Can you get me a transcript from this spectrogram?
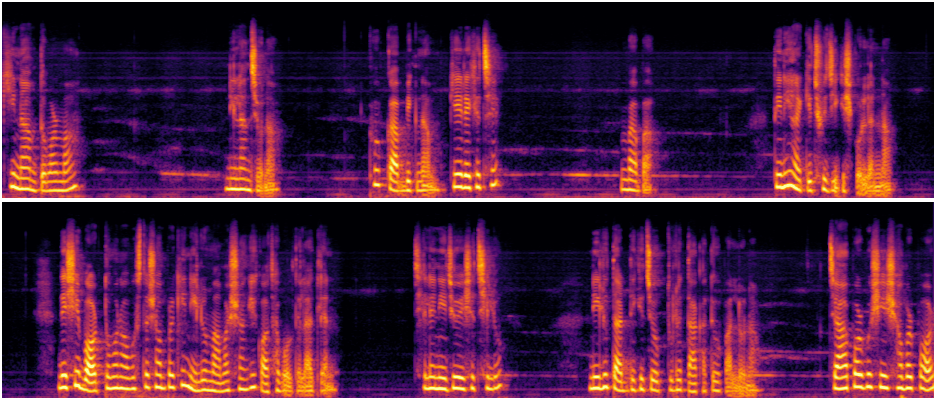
কি নাম তোমার মা? নীলাঞ্জনা। খুব কাব্যিক নাম। কে রেখেছে? বাবা। তিনি আর কিছুই জিজ্ঞেস করলেন না। দেশে বর্তমান অবস্থা সম্পর্কে নীলুর মামার সঙ্গে কথা বলতে লাগলেন। ছেলে নিজেও এসেছিল। নীলু তার দিকে চোখ তুলে তাকাতেও পারল না। চা পর্ব শেষ হবার পর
